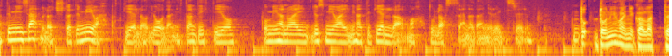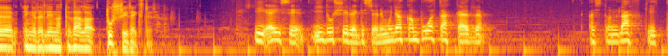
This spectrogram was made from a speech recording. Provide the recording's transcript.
että mi säämelöstä, että mi ahpat kielo jooda, niin tämän tihti jo, kun mihän on jos mi niin että kiellä mahtuu lassana tämän rekisteröidä. Toni Vannikalla, että Ingrid Linnatte täällä tussirekisteröidä? I ei se, i dussirekisteröidä, mutta jakan puhutakar, että on lähkit,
